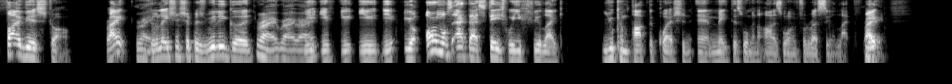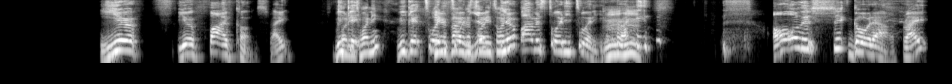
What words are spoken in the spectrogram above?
five years strong, right? Right. The relationship is really good. Right, right, right. You, you, you, you, you, you're almost at that stage where you feel like you can pop the question and make this woman an honest woman for the rest of your life, right? Right. Year year five comes, right? We get 2020. we get Year 2020. five is Year- 2020? Year five is 2020, Mhm. right? All this shit go down, right?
